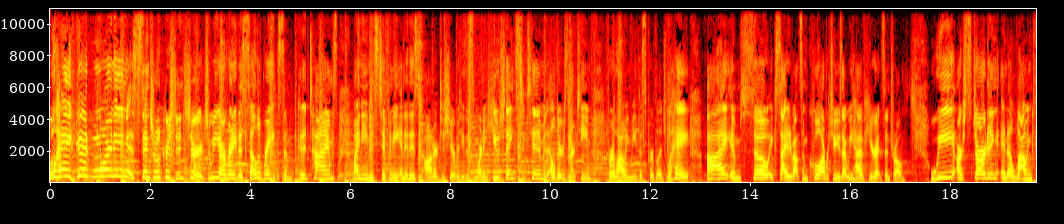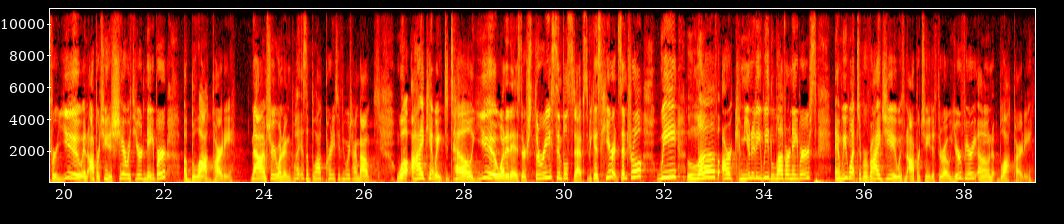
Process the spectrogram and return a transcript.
Well, hey, good morning, Central Christian Church. We are ready to celebrate some good times. My name is Tiffany, and it is an honor to share with you this morning. Huge thanks to Tim and elders and our team for allowing me this privilege. Well, hey, I am so excited about some cool opportunities that we have here at Central. We are starting and allowing for you an opportunity to share with your neighbor a block party. Now, I'm sure you're wondering, what is a block party, Tiffany? We're talking about. Well, I can't wait to tell you what it is. There's three simple steps because here at Central, we love our community, we love our neighbors, and we want to provide you with an opportunity to throw your very own block party.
